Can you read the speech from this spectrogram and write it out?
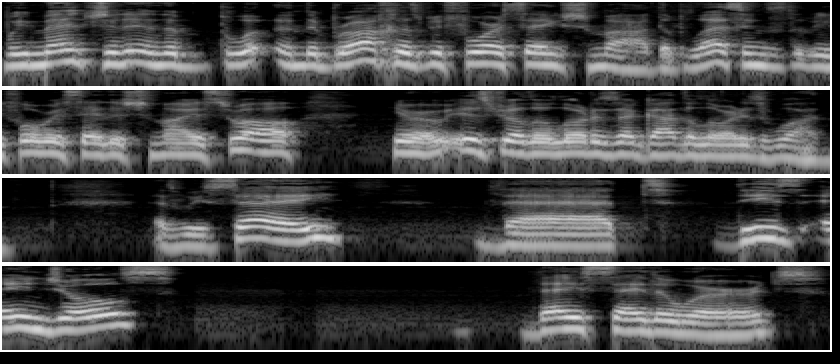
we mentioned in the in the brachas before saying Shema, the blessings before we say the Shema Yisrael. Hear, Israel, the Lord is our God, the Lord is one. As we say that these angels, they say the words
